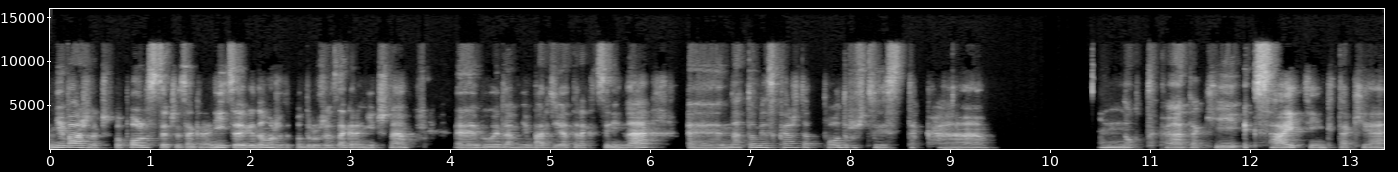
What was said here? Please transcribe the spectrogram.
nieważne, czy po Polsce, czy za granicę. Wiadomo, że te podróże zagraniczne e, były dla mnie bardziej atrakcyjne. E, natomiast każda podróż to jest taka nutka, taki exciting, takie,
